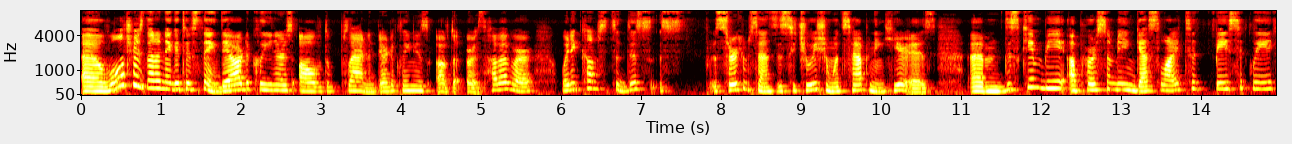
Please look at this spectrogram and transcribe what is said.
uh, vulture is not a negative thing. They are the cleaners of the planet. They're the cleaners of the earth. However, when it comes to this circumstance, this situation, what's happening here is um, this can be a person being gaslighted, basically.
